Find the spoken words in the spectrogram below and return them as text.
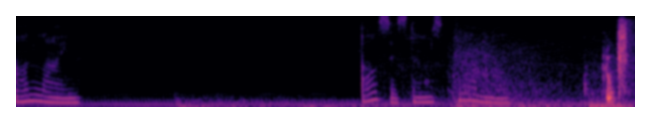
online. All systems nominal. Oops.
